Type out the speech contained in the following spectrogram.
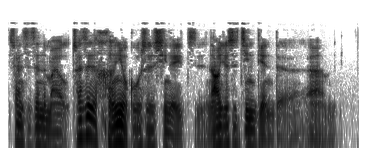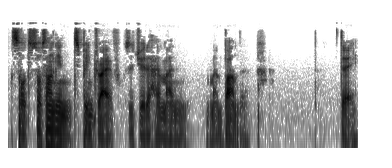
算是真的蛮有，算是很有故事性的一只，然后又是经典的，嗯，手手上链 Spring Drive，我是觉得还蛮蛮棒的。对，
